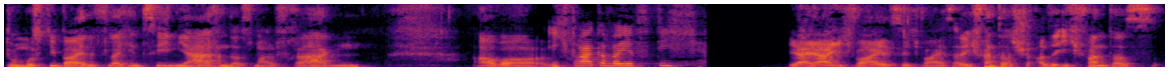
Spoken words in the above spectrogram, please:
du musst die beiden vielleicht in zehn Jahren das mal fragen. Aber ich frage aber jetzt dich. Ja, ja, ich weiß, ich weiß. Also ich fand das, also ich fand das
